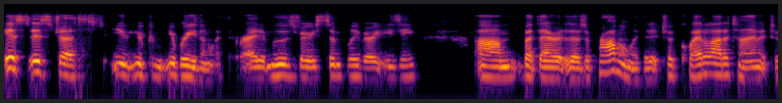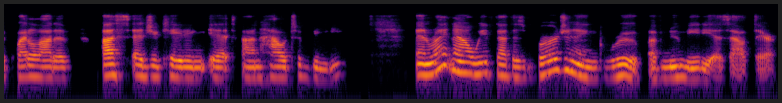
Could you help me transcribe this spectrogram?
it's it's just you you can you're breathing with it right? It moves very simply very easy. Um, but there there's a problem with it. It took quite a lot of time. It took quite a lot of us educating it on how to be. And right now, we've got this burgeoning group of new medias out there.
